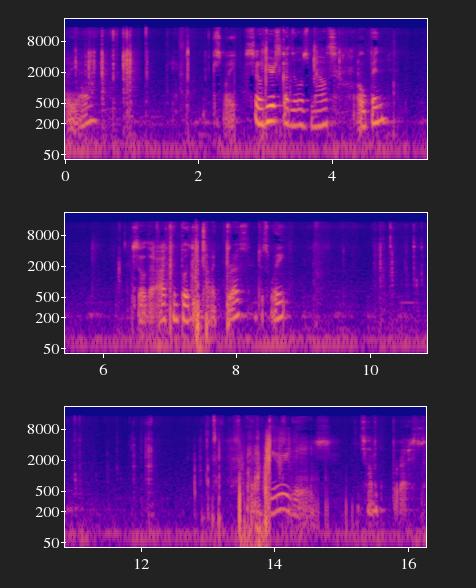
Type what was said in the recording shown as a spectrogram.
So yeah. Just wait. So here's Godzilla's mouth open. So that I can put the atomic breath. Just wait. And here it is. Atomic breath.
